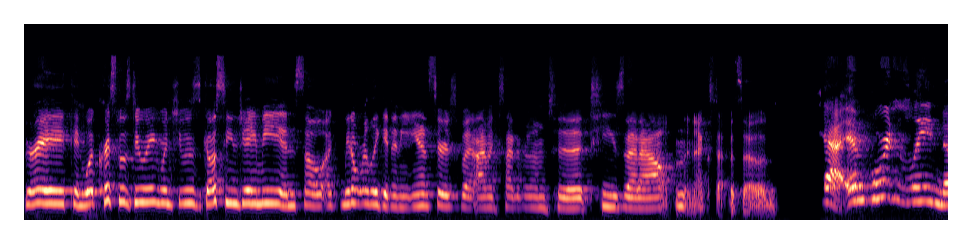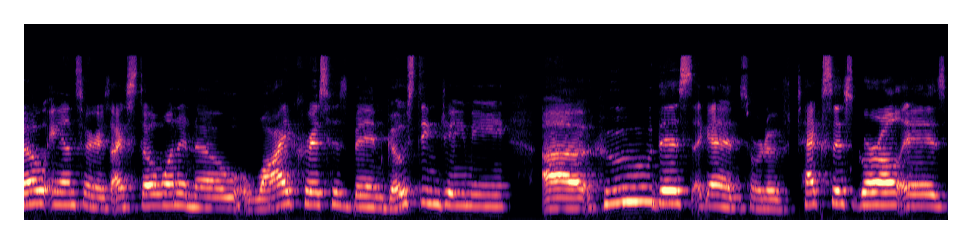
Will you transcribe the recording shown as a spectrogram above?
break and what chris was doing when she was ghosting jamie and so uh, we don't really get any answers but i'm excited for them to tease that out in the next episode yeah, importantly, no answers. I still want to know why Chris has been ghosting Jamie, uh, who this, again, sort of Texas girl is,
